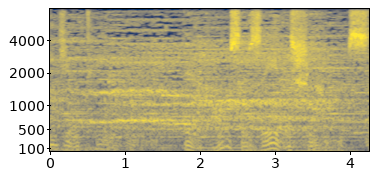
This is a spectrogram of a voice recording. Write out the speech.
Idiotie. Der große See des Schlamms,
